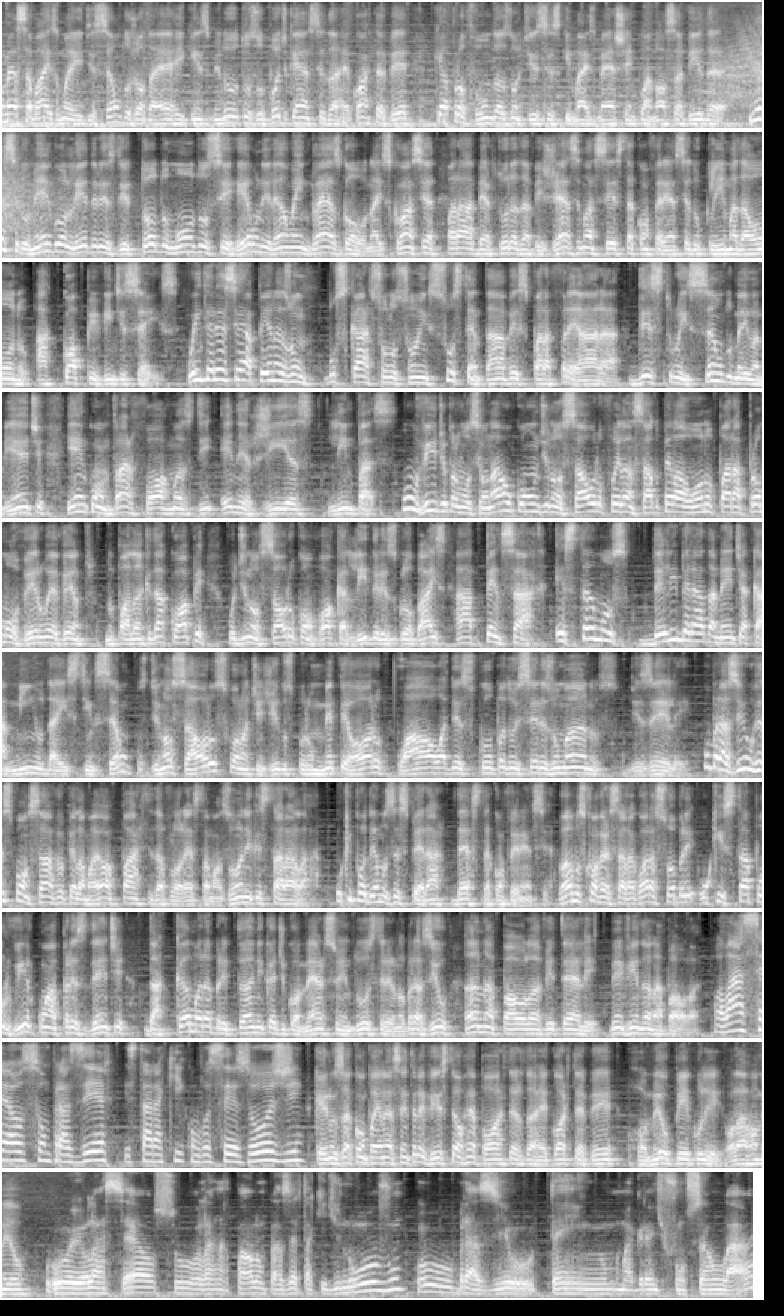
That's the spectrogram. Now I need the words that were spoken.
Começa mais uma edição do JR 15 Minutos, o podcast da Record TV, que aprofunda as notícias que mais mexem com a nossa vida. Nesse domingo, líderes de todo o mundo se reunirão em Glasgow, na Escócia, para a abertura da 26ª Conferência do Clima da ONU, a COP26. O interesse é apenas um: buscar soluções sustentáveis para frear a destruição do meio ambiente e encontrar formas de energias limpas. Um vídeo promocional com um dinossauro foi lançado pela ONU para promover o evento. No palanque da COP, o dinossauro convoca líderes globais a pensar: estamos deliberadamente a caminho da extinção? Os dinossauros foram atingidos por um meteoro. Qual a desculpa dos seres humanos? Diz ele. O Brasil, responsável pela maior parte da floresta amazônica, estará lá. O que podemos esperar desta conferência? Vamos conversar agora sobre o que está por vir com a presidente da Câmara Britânica de Comércio e Indústria no Brasil, Ana Paula Vitelli. Bem-vinda, Ana Paula. Olá, Celso, um prazer estar aqui com vocês hoje. Quem nos acompanha nessa entrevista é o repórter da Record TV, Romeu Piccoli. Olá, Romeu. Oi, olá, Celso. Olá, Ana Paula, um prazer estar aqui de novo. O Brasil tem uma grande função lá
